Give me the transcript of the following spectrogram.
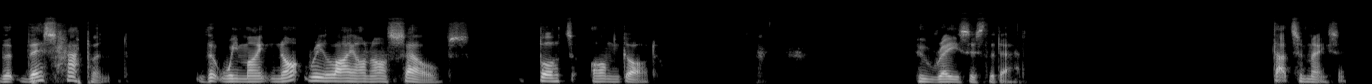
that this happened that we might not rely on ourselves, but on God, who raises the dead. That's amazing.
